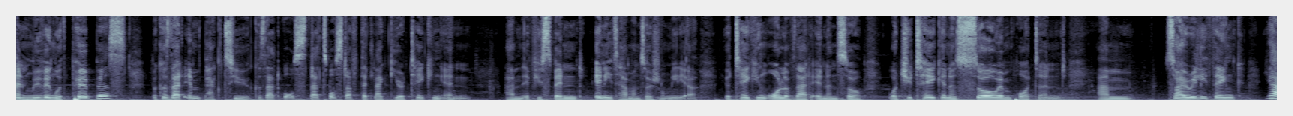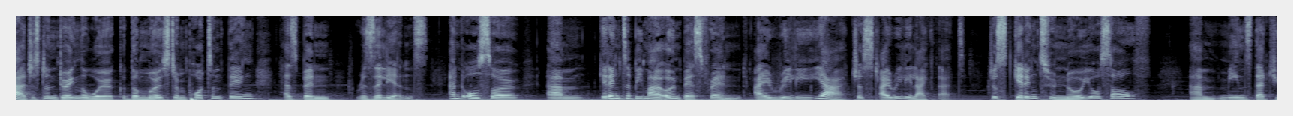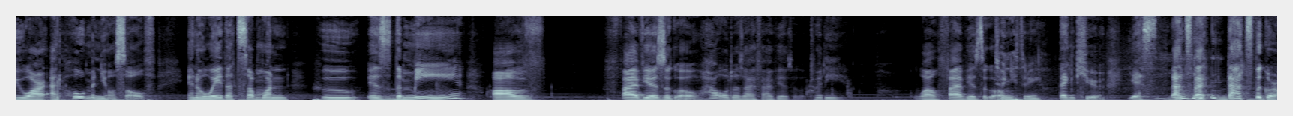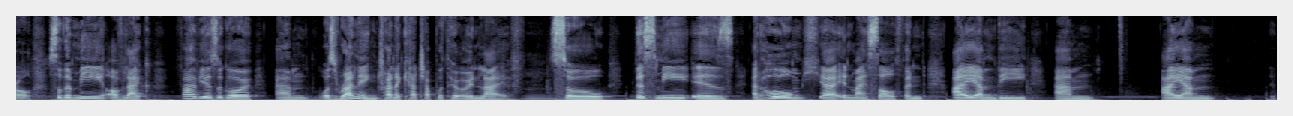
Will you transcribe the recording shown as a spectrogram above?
and moving with purpose because that impacts you? Because that also that's all stuff that like you're taking in um, if you spend any time on social media you're taking all of that in. And so what you take in is so important. Um, so i really think yeah just in doing the work the most important thing has been resilience. And also um, getting to be my own best friend. I really yeah just i really like that just getting to know yourself um, means that you are at home in yourself in a way that someone who is the me of five years ago. How old was I five years ago? 20. Well, five years ago. 23. Thank you. Yes, that's that. that's the girl. So the me of like five years ago um, was running, trying to catch up with her own life. Mm. So this me is at home here in myself, and I am the um, I am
